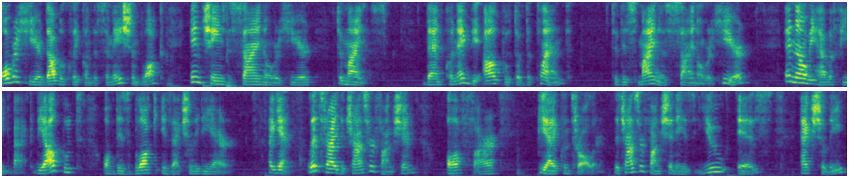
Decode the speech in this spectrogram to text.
Over here double click on the summation block and change the sign over here to minus. Then connect the output of the plant to this minus sign over here and now we have a feedback. The output of this block is actually the error. Again, let's write the transfer function of our PI controller. The transfer function is u is actually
